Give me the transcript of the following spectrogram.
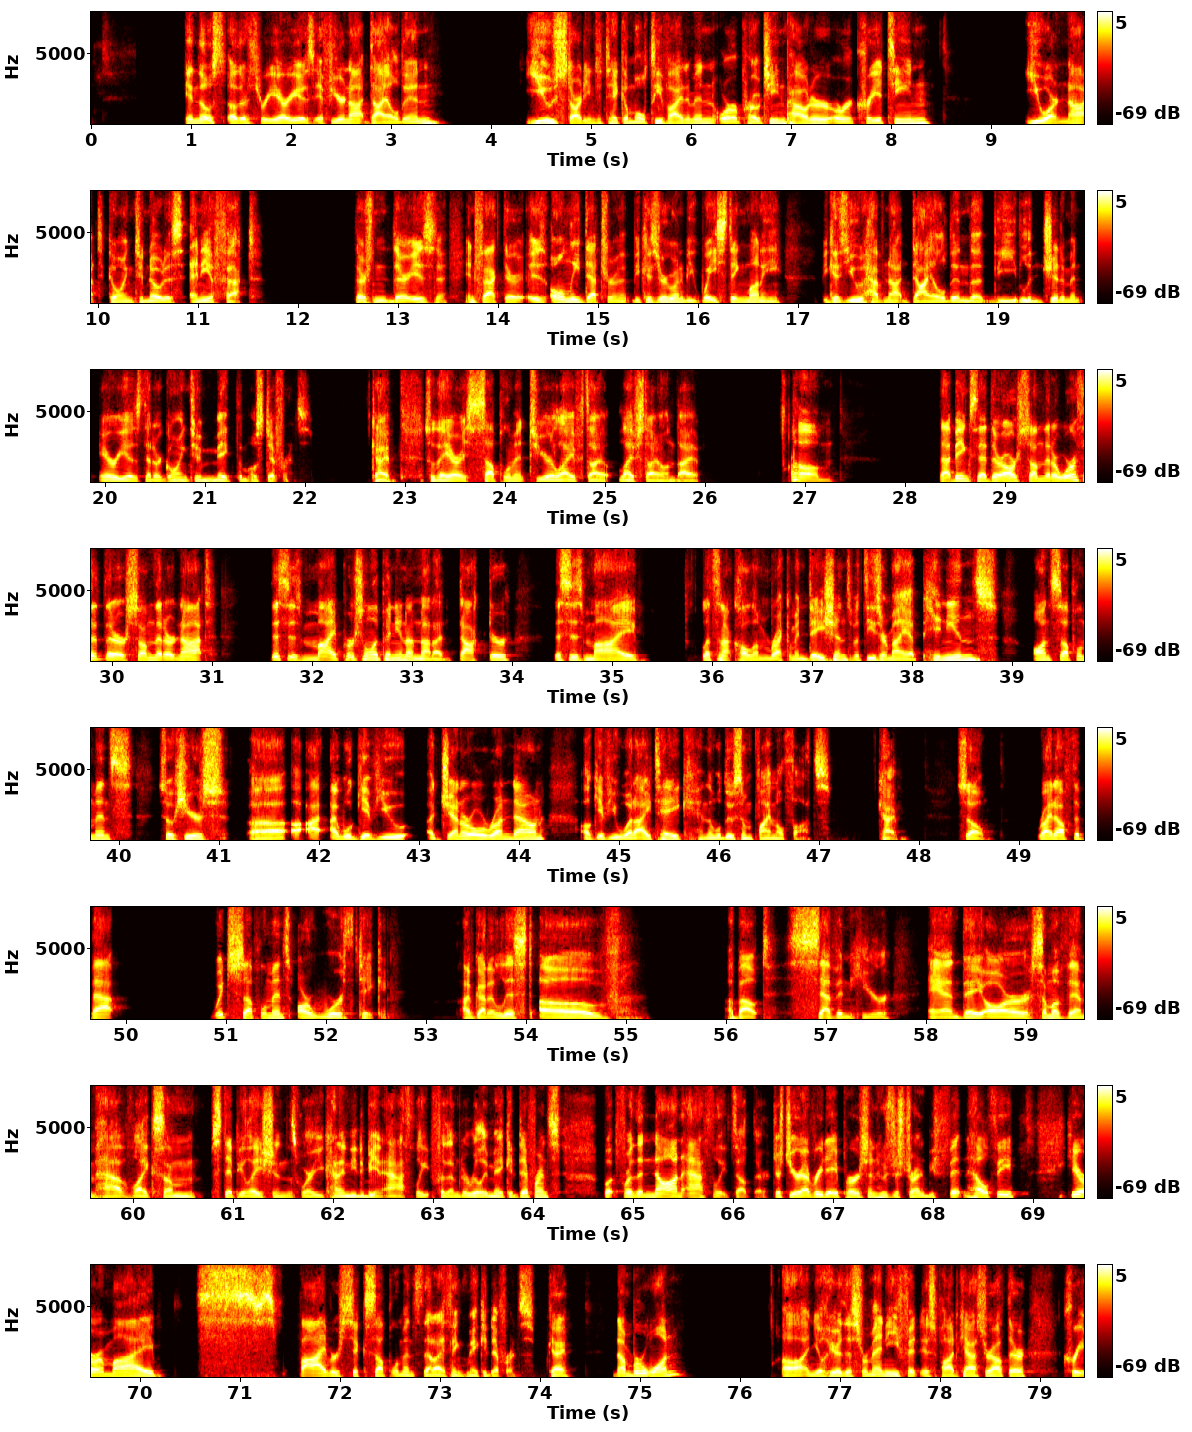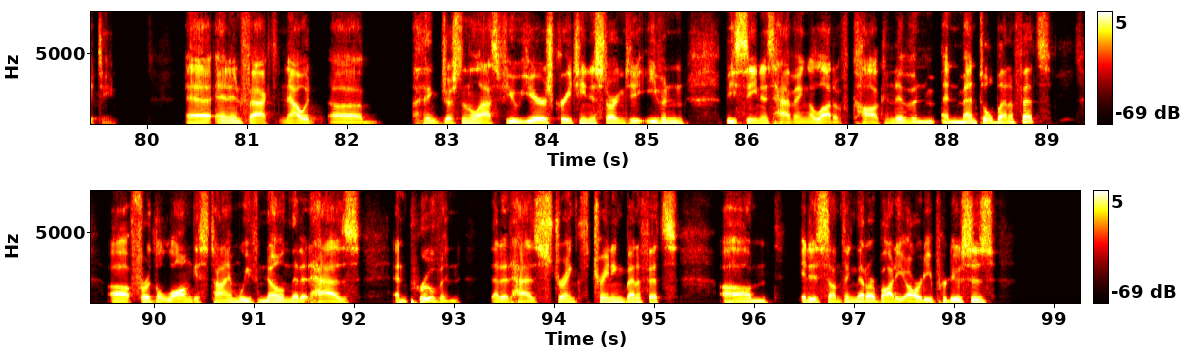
in those other three areas if you're not dialed in you starting to take a multivitamin or a protein powder or a creatine you are not going to notice any effect there's there is in fact there is only detriment because you're going to be wasting money because you have not dialed in the the legitimate areas that are going to make the most difference. Okay. So they are a supplement to your lifestyle lifestyle and diet. Um that being said, there are some that are worth it. There are some that are not. This is my personal opinion. I'm not a doctor. This is my, let's not call them recommendations, but these are my opinions on supplements. So here's, uh, I, I will give you a general rundown. I'll give you what I take, and then we'll do some final thoughts. Okay. So, right off the bat, which supplements are worth taking? I've got a list of about seven here and they are some of them have like some stipulations where you kind of need to be an athlete for them to really make a difference. But for the non-athletes out there just your everyday person who's just trying to be fit and healthy here are my five or six supplements that i think make a difference okay? Number one uh, and you'll hear this from any fitness podcaster out there creatine uh, and in fact now it uh, I think just in the last few years, creatine is starting to even be seen as having a lot of cognitive and, and mental benefits. Uh, for the longest time, we've known that it has and proven that it has strength training benefits. Um, it is something that our body already produces,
